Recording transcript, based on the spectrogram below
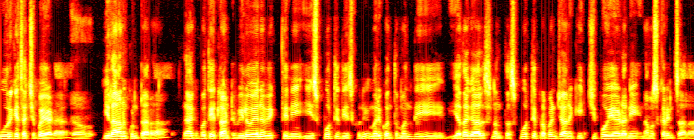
ఊరికి చచ్చిపోయాడా? ఇలా అనుకుంటారా? లేకపోతే ఇట్లాంటి విలువైన వ్యక్తిని ఈ స్ఫూర్తి తీసుకుని మరికొంతమంది ఎదగాల్సినంత స్ఫూర్తి ప్రపంచానికి ఇచ్చిపోయాడని నమస్కరించాలా?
